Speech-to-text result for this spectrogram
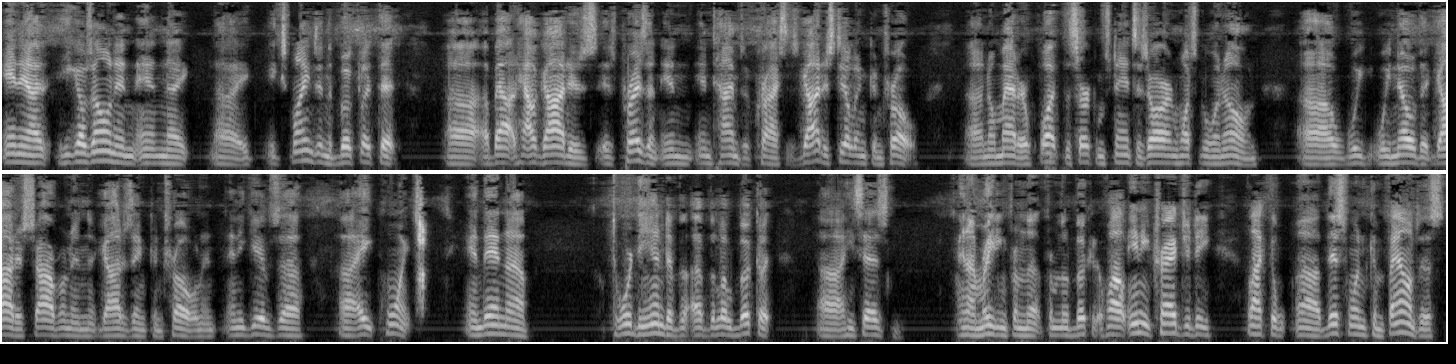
And uh, he goes on and and uh, uh, explains in the booklet that uh, about how God is is present in in times of crisis. God is still in control, uh, no matter what the circumstances are and what's going on. Uh, we we know that God is sovereign and that God is in control. And and he gives eight points. And then uh, toward the end of the, of the little booklet, uh, he says, and I'm reading from the from the booklet. While any tragedy like the uh, this one confounds us,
